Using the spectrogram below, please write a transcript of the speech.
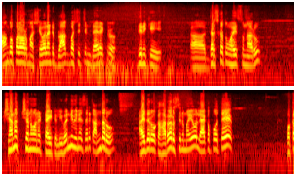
రాంగోపాల వర్మ శివ లాంటి బ్లాక్ బస్ట్ ఇచ్చిన డైరెక్టర్ దీనికి దర్శకత్వం వహిస్తున్నారు. క్షణ క్షణం అనే టైటిల్. ఇవన్నీ వినేసరికి అందరూ ఐదర్ ఒక హర్రర్ సినిమాయో లేకపోతే ఒక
